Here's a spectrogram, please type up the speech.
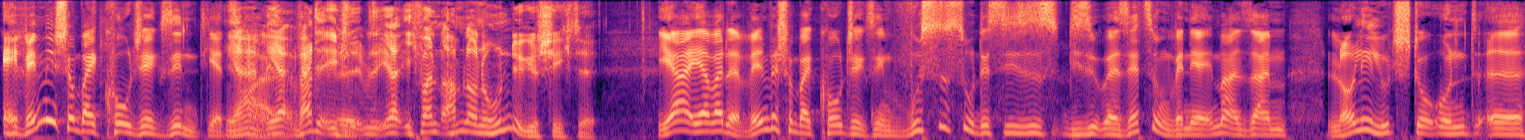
ey, wenn wir schon bei Kojak sind jetzt Ja, mal. ja, warte, ich, Äh. ja, ich war, haben noch eine Hundegeschichte. Ja, ja, warte, wenn wir schon bei Kojak sind, wusstest du, dass dieses, diese Übersetzung, wenn er immer an seinem Lolli lutschte und äh,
